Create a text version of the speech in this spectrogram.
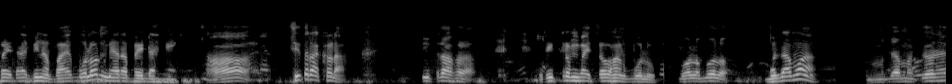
ભાઈ ડાભી ના ભાઈ બોલો ને મેરાભાઈ ડાભી. હા. સિતરા ખડા ચિત્રાખડા વિક્રમભાઈ ચૌહાણ બોલું. બોલો બોલો. મજામાં? મજામાં કયો ને?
